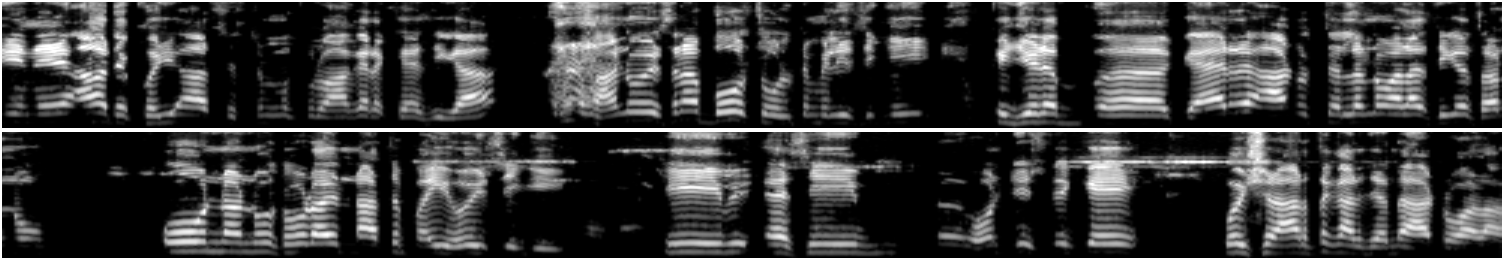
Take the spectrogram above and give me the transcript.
ਜੀ ਨੇ। ਆਹ ਦੇਖੋ ਜੀ ਆਹ ਸਿਸਟਮ ਕਰਵਾ ਕੇ ਰੱਖਿਆ ਸੀਗਾ। ਸਾਨੂੰ ਇਸ ਨਾਲ ਬਹੁਤ ਸਹੂਲਤ ਮਿਲੀ ਸੀਗੀ ਕਿ ਜਿਹੜਾ ਅਹ, ਗੈਰ ਆਟੋ ਚੱਲਣ ਵਾਲਾ ਸੀਗਾ ਸਾਨੂੰ ਉਹ ਉਹਨਾਂ ਨੂੰ ਥੋੜਾ ਨੱਥ ਪਈ ਹੋਈ ਸੀਗੀ ਕਿ ਵੀ ਅਸੀਂ ਅਹ, ਹੁਣ ਜਿਸ ਤਰੀਕੇ ਕੋਈ ਸ਼ਰਾਰਤ ਕਰ ਜਾਂਦਾ ਆਟੋ ਵਾਲਾ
